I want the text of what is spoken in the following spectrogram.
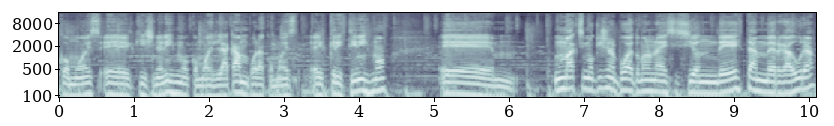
como es el kirchnerismo, como es la cámpora, como es el cristinismo, eh, Máximo Kirchner pueda tomar una decisión de esta envergadura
